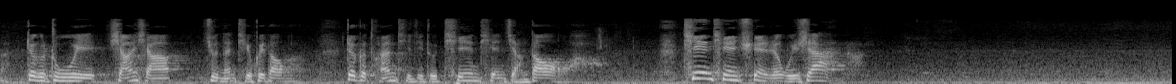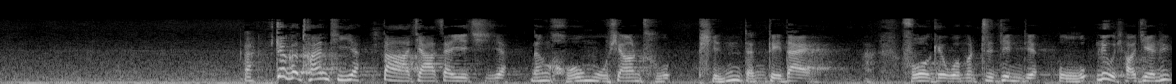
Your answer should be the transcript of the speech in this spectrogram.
啊，这个诸位想想就能体会到啊，这个团体里头天天讲道啊，天天劝人为善。啊，这个团体呀，大家在一起呀，能和睦相处、平等对待。啊，佛给我们制定的五六条戒律，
